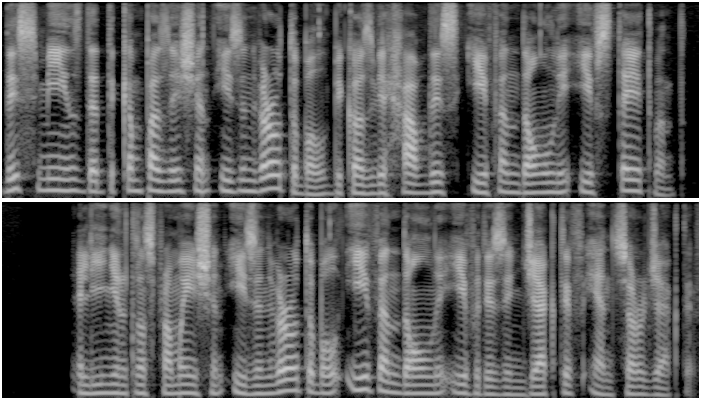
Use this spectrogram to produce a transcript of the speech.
this means that the composition is invertible because we have this if and only if statement. A linear transformation is invertible if and only if it is injective and surjective.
